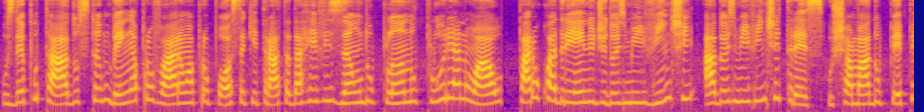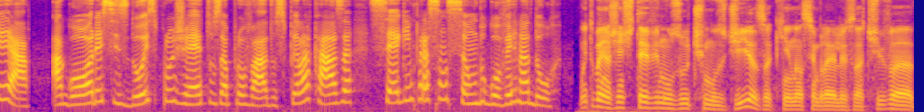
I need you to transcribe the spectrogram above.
os deputados também aprovaram a proposta que trata da revisão do plano plurianual para o quadriênio de 2020 a 2023, o chamado PPA. Agora, esses dois projetos aprovados pela Casa seguem para a sanção do governador. Muito bem, a gente teve nos últimos dias aqui na Assembleia Legislativa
